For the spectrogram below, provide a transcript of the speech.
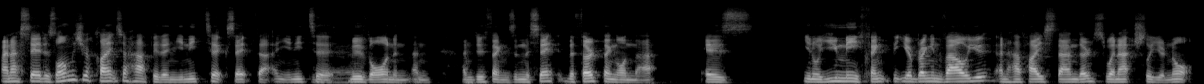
And I said, as long as your clients are happy, then you need to accept that and you need to Yeah. move on and, and and do things. And the se- the third thing on that is, you know, you may think that you're bringing value and have high standards when actually you're not.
